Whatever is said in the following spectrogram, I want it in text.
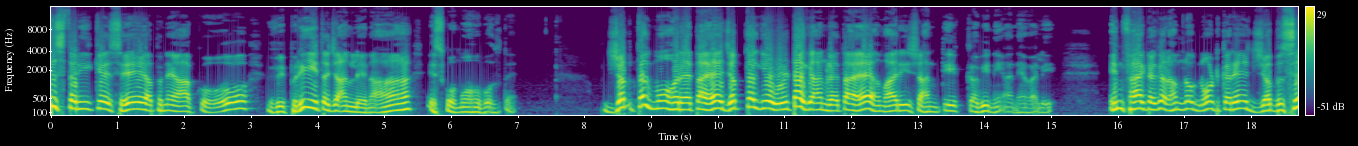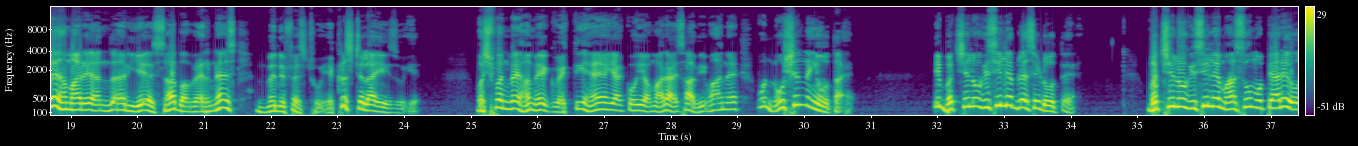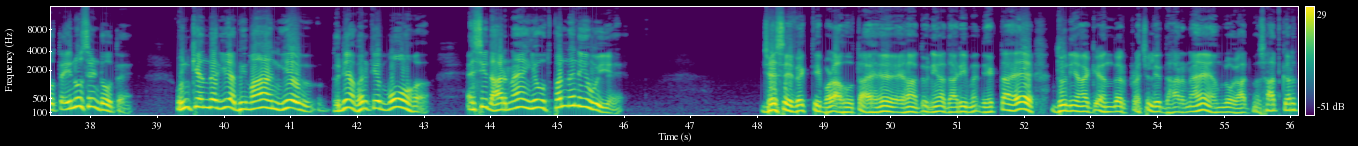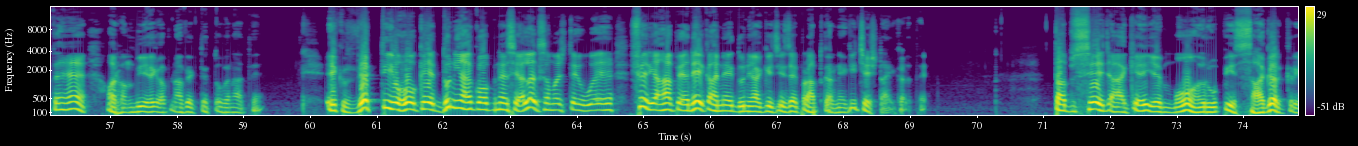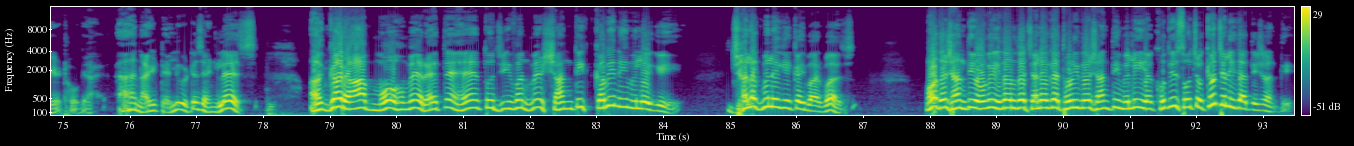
इस तरीके से अपने आप को विपरीत जान लेना इसको मोह बोलते हैं। जब तक मोह रहता है, जब तक ये उल्टा ज्ञान रहता है, हमारी शांति कभी नहीं आने वाली। इनफैक्ट अगर हम लोग नोट करें, जब से हमारे अंदर ये सब अवेयरनेस मैनिफेस्ट हुई है क्रिस्टलाइज हुई है। बचपन में हम एक व्यक्ति हैं या कोई हमारा ऐसा अभिमान है, वो नोशन नहीं होता है। ये बच्चे लोग इसीलिए ब्लेसिड होते हैं। बच्चे लोग इसीलिए मासूम और प्यारे होते हैं इनोसेंट होते हैं। उनके अंदर ये अभिमान, ये दुनिया भर के मोह ऐसी धारणाएँ ये उत्पन्न नहीं हुई है। जैसे व्यक्ति बड़ा होता है, यहाँ दुनियादारी में देखता है, दुनिया के अंदर प्रचलित धारणाएँ हम लोग आत्मसात करते हैं और हम भी एक अपना व्यक्तित्व बनाते हैं। एक व्यक्ति हो के दुनिया को अपने से अलग समझते हुए फिर यहाँ पे अनेक अनेक दुनिया की चीज़ें प्राप्त करने की चेष्टाएँ करते हैं। तब से जाके ये मोह रूपी सागर क्रिएट हो गया है। And I tell you it is endless अगर आप मोह में रहते हैं तो जीवन में शांति कभी नहीं मिलेगी। झलक मिलेगी कई बार, बस। बहुत अशांति हो गई इधर उधर चले गए, थोड़ी देर शांति मिली, या खुद ही सोचो, क्यों चली जाती शांति?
